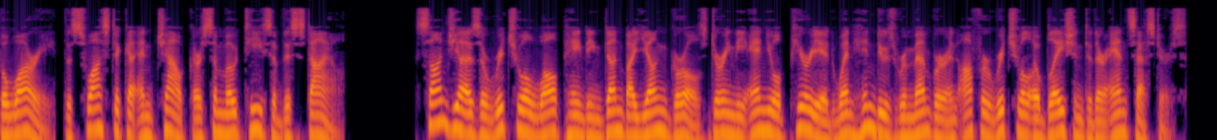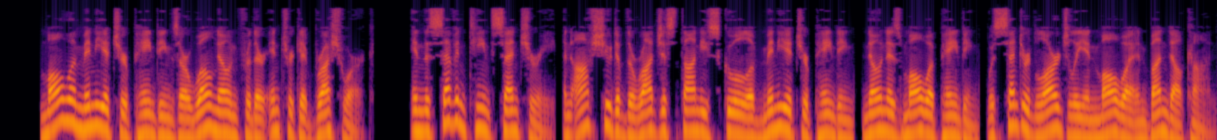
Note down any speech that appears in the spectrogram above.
bawari, the swastika and chauk are some motifs of this style. Sandhya is a ritual wall painting done by young girls during the annual period when Hindus remember and offer ritual oblation to their ancestors. Malwa miniature paintings are well known for their intricate brushwork. In the 17th century, an offshoot of the Rajasthani school of miniature painting, known as Malwa painting, was centered largely in Malwa and Bundelkhand.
